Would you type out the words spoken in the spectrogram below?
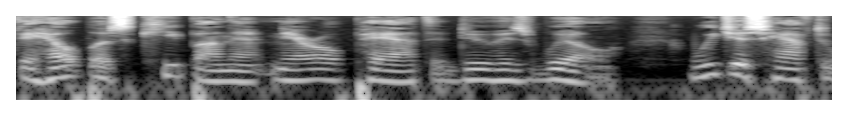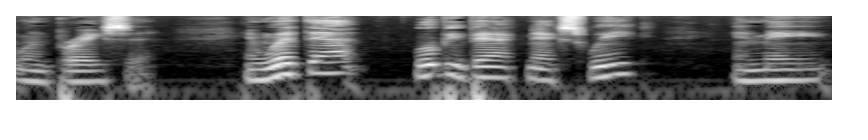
to help us keep on that narrow path to do His will. We just have to embrace it. And with that, we'll be back next week, and may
